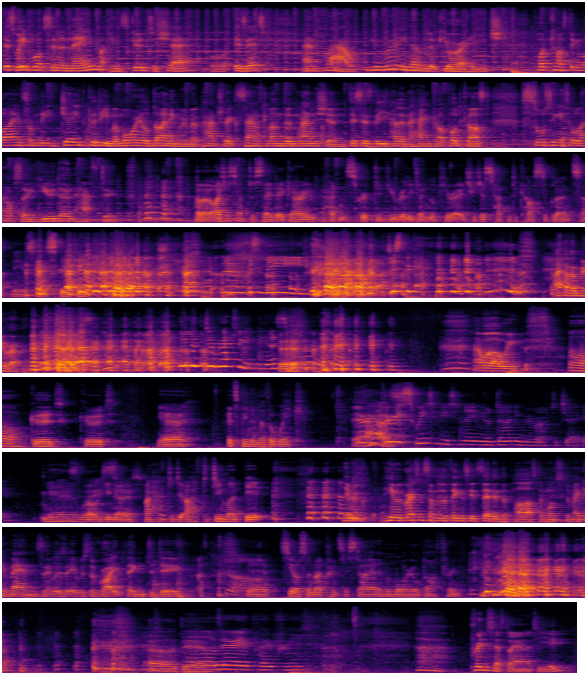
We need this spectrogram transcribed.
This week, What's in a Name is good to share, or is it? And wow, you really don't look your age. Podcasting live from the Jade Goody Memorial Dining Room at Patrick's South London mansion, this is the Hell in a Handcart podcast, sorting it all out so you don't have to. Hello, I just have to say that Gary hadn't scripted You Really Don't Look Your Age. He just happened to cast a glance at me as he was speaking. No, it was me. Just because I have a mirror. he looked directly at me, I swear. How are we? oh, good, good. Yeah, it's been another week. It Very, has. very sweet of you to name your dining room after Jade. Yeah, That's well, you know, sweet. I have to do. I have to do my bit. He, reg- he regretted some of the things he'd said in the past and wanted to make amends, and it was it was the right thing to do. Aw. Yeah. See, also my Princess Diana memorial bathroom. Oh dear. Oh, very appropriate. Princess Diana to you,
